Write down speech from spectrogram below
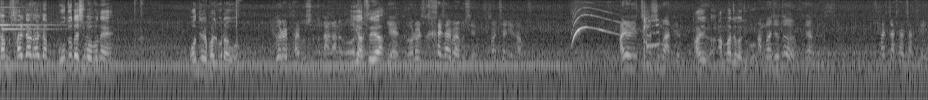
참 살다 살다 못 오다 심어보네. 어디를 밟으라고? 이거를 밟으시면 나가는 거. 이 악셀이야? 예, 그거를 살살 밟으셔야 돼. 천천히 가보시고. 아니 여기 틀으시면 안 돼요. 아니 안 맞아가지고. 안 맞아도 그냥 살짝 살짝 돼.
